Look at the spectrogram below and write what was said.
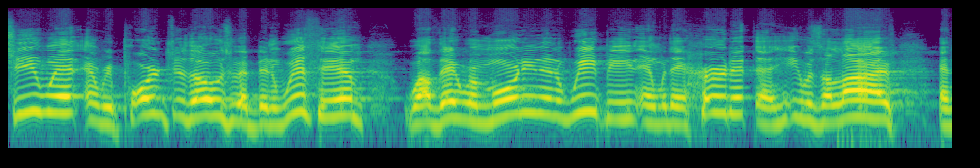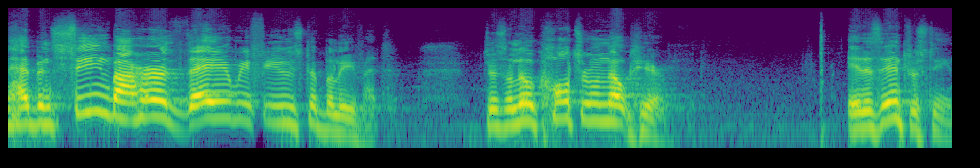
She went and reported to those who had been with him while they were mourning and weeping, and when they heard it that he was alive and had been seen by her, they refused to believe it. Just a little cultural note here. It is interesting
